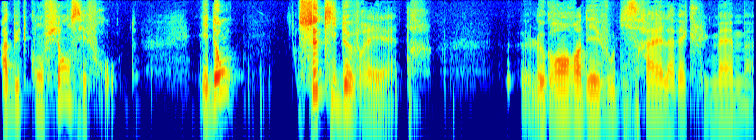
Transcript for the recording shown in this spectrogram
abus de confiance et fraude. Et donc, ce qui devrait être le grand rendez-vous d'Israël avec lui-même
